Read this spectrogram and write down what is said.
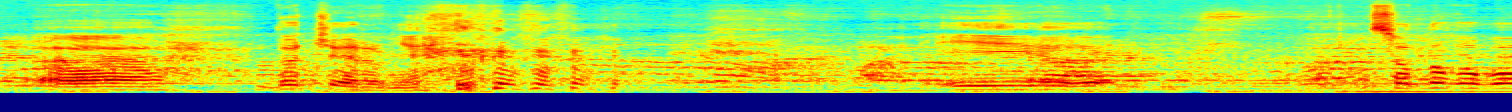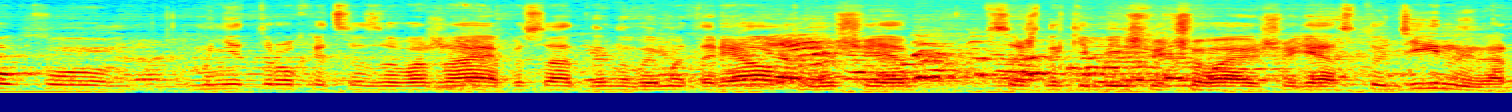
е, до червня. І з одного боку, мені трохи це заважає писати новий матеріал, тому що я все ж таки більш відчуваю, що я студійний ар-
